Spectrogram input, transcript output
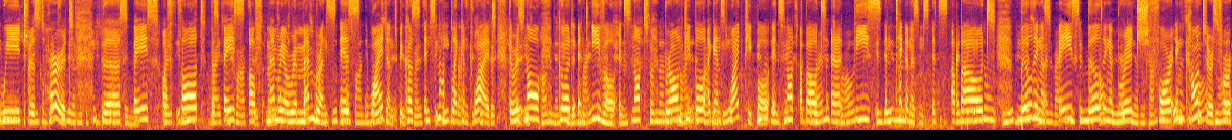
we just heard, the space of thought, the space of memory or remembrance is widened because it's not black and white. There is no good and evil. It's not brown people against white people. It's not about uh, these antagonisms. It's about building a space, building a bridge for encounters, for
